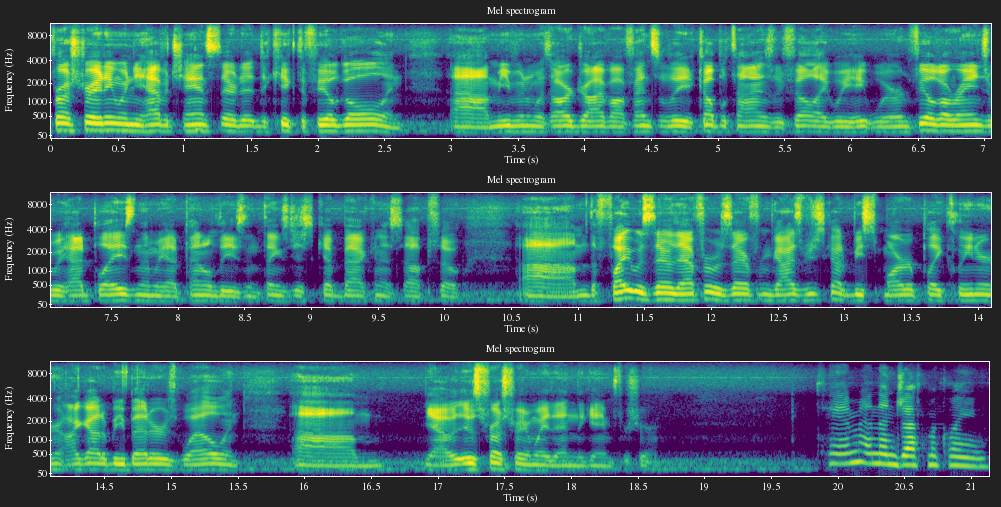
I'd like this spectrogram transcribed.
frustrating when you have a chance there to, to kick the field goal. And um, even with our drive offensively, a couple times we felt like we, we were in field goal range, we had plays, and then we had penalties, and things just kept backing us up. So um, the fight was there, the effort was there from guys. We just got to be smarter, play cleaner. I got to be better as well. And um, yeah, it was a frustrating way to end the game for sure. Tim, and then Jeff McLane.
